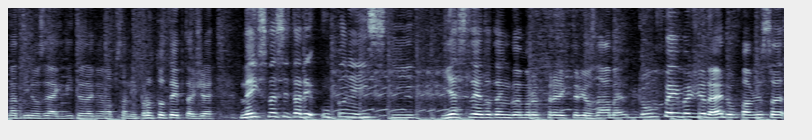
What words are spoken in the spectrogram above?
na té noze, jak víte, tak měl napsaný prototyp, takže nejsme si tady úplně jistí, jestli je to ten Glamrock Freddy, který ho známe, doufejme, že ne, doufám, že se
